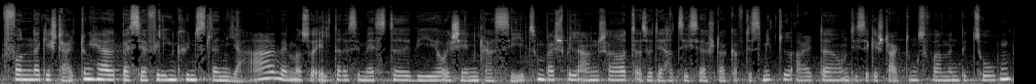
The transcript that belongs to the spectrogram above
Von der Gestaltung her bei sehr vielen Künstlern ja, wenn man so ältere Semester wie Eugène Grasset zum Beispiel anschaut, also der hat sich sehr stark auf das Mittelalter und diese Gestaltungsformen bezogen.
